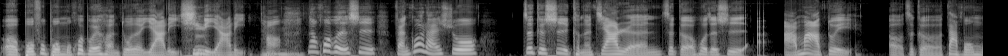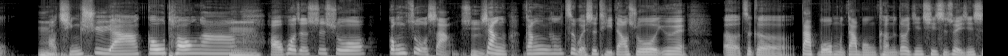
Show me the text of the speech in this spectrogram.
呃伯父伯母会不会有很多的压力？心理压力？好，嗯、那会不会是反过来说？这个是可能家人，这个或者是阿阿嬷对呃这个大伯母，好、嗯、情绪啊，沟通啊，嗯、好或者是说工作上，是像刚刚志伟是提到说，因为呃这个大伯母大伯母可能都已经七十岁，已经是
